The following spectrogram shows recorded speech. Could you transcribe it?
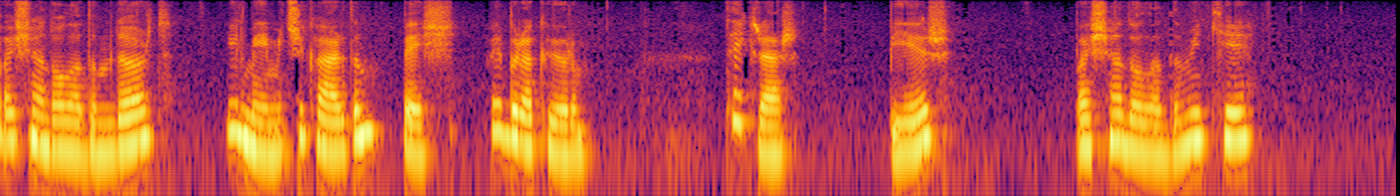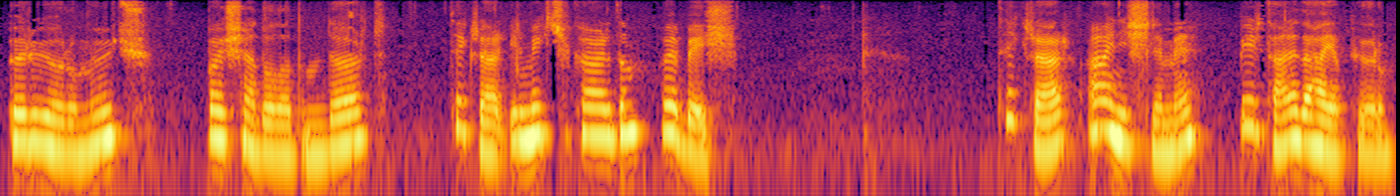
başına doladım 4 ilmeğimi çıkardım 5 ve bırakıyorum. Tekrar 1 başına doladım 2 örüyorum 3 başına doladım 4 tekrar ilmek çıkardım ve 5 tekrar aynı işlemi bir tane daha yapıyorum.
